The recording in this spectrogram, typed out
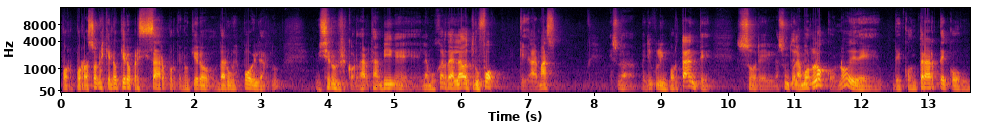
por, por, razones que no quiero precisar, porque no quiero dar un spoiler, me hicieron recordar también eh, La mujer de al lado de Truffaut, que además es una película importante sobre el asunto del amor loco, ¿no? de, de, encontrarte con,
